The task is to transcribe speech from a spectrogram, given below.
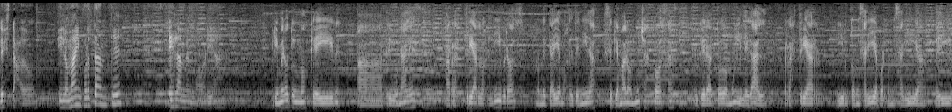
de Estado. Y lo más importante es la memoria. Primero tuvimos que ir a tribunales a rastrear los libros donde caíamos detenidas. Se quemaron muchas cosas porque era todo muy ilegal. Rastrear, ir comisaría por comisaría, pedir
